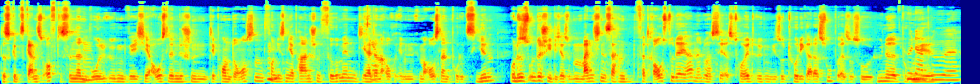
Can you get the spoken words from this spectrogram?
Das gibt es ganz oft. Das sind dann wohl irgendwelche ausländischen Dependancen von diesen japanischen Firmen, die halt Ja. dann auch in, im Ausland produzieren. Und es ist unterschiedlich. Also manchen Sachen vertraust du dir ja. Ne? Du hast ja erst heute irgendwie so Torigara Soup, also so Hühnerbrühe Hühnerbrühe,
